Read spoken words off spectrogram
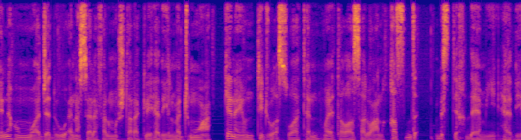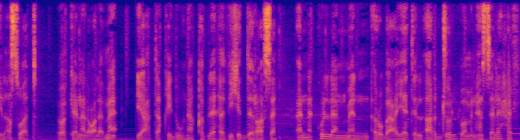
إنهم وجدوا أن السلف المشترك لهذه المجموعة كان ينتج أصواتا ويتواصل عن قصد باستخدام هذه الأصوات. وكان العلماء يعتقدون قبل هذه الدراسة أن كلا من رباعيات الأرجل ومنها السلاحف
